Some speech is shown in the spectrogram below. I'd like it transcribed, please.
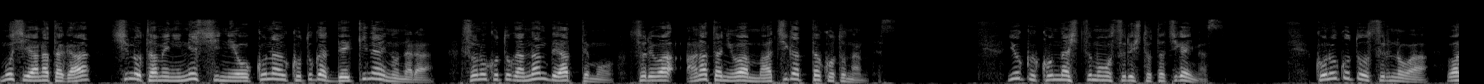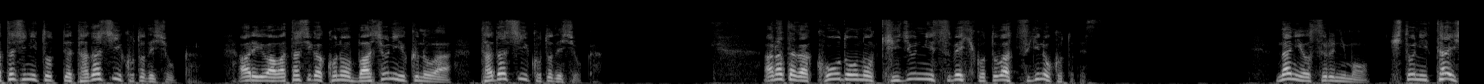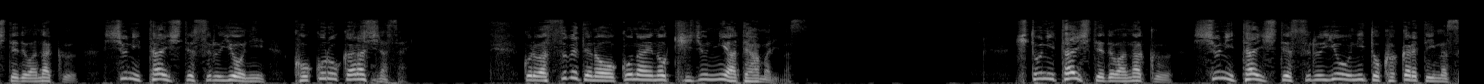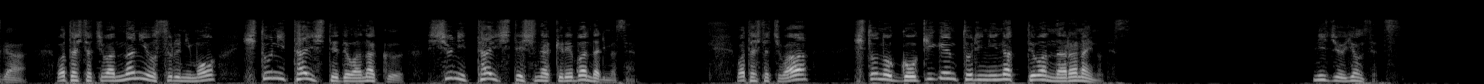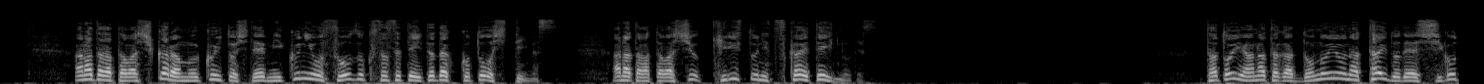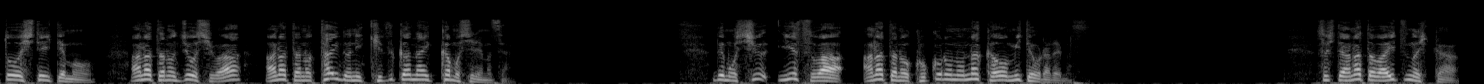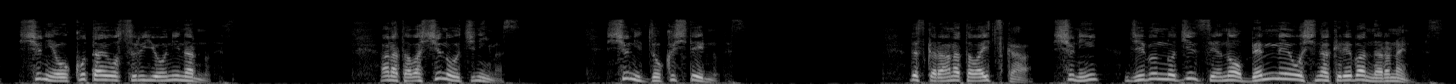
もしあなたが主のために熱心に行うことができないのなら、そのことが何であっても、それはあなたには間違ったことなのです。よくこんな質問をする人たちがいます。このことをするのは私にとって正しいことでしょうか？あるいは私がこの場所に行くのは正しいことでしょうか？あなたが行動の基準にすべきことは次のことです。何をするにも人に対してではなく、主に対してするように心からしなさい。これはすべての行いの基準に当てはまります。人に対してではなく、主に対してするようにと書かれていますが、私たちは何をするにも人に対してではなく、主に対してしなければなりません。私たちは人のご機嫌取りになってはならないのです。24節あなた方は主から報いとして御国を相続させていただくことを知っています。あなた方は主キリストに仕えているのです。たとえあなたがどのような態度で仕事をしていても、あなたの上司はあなたの態度に気づかないかもしれません。でも主イエスはあなたの心の中を見ておられます。そしてあなたはいつの日か主にお答えをするようになるのです。あなたは主のうちにいます。主に属しているのです。ですからあなたはいつか主に自分の人生の弁明をしなければならないのです。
